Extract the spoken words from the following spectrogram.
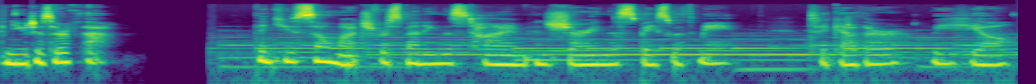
And you deserve that. Thank you so much for spending this time and sharing this space with me. Together we heal.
